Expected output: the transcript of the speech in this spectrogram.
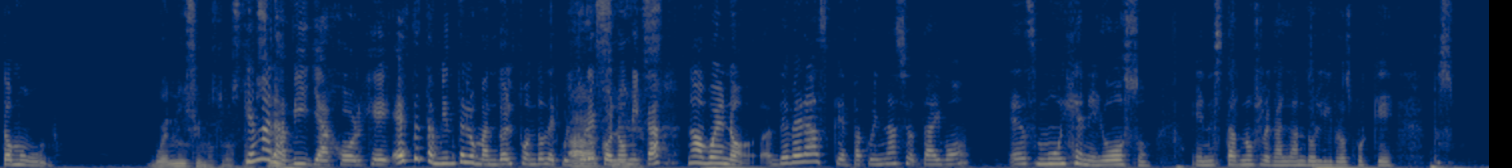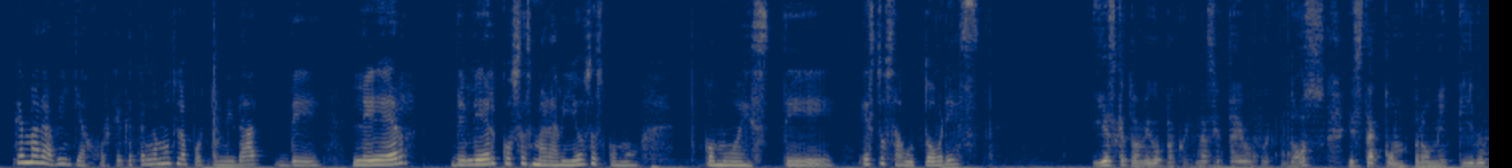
Tomo uno. Buenísimos los Qué dos, ¿eh? maravilla, Jorge. Este también te lo mandó el Fondo de Cultura Económica. No, bueno, de veras que Paco Ignacio Taibo es muy generoso en estarnos regalando libros porque, pues, qué maravilla, Jorge, que tengamos la oportunidad de leer, de leer cosas maravillosas como, como este, estos autores. Y es que tu amigo Paco Ignacio Taibo pues, dos está comprometido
